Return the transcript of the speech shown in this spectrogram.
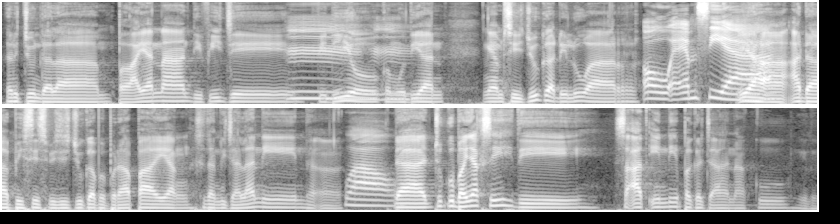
terjun dalam pelayanan di VJ, Hmm, video, hmm, kemudian nge-MC juga di luar. Oh EMC ya? Iya, ada bisnis-bisnis juga beberapa yang sedang dijalanin. Wow. Dan cukup banyak sih di saat ini pekerjaan aku gitu.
